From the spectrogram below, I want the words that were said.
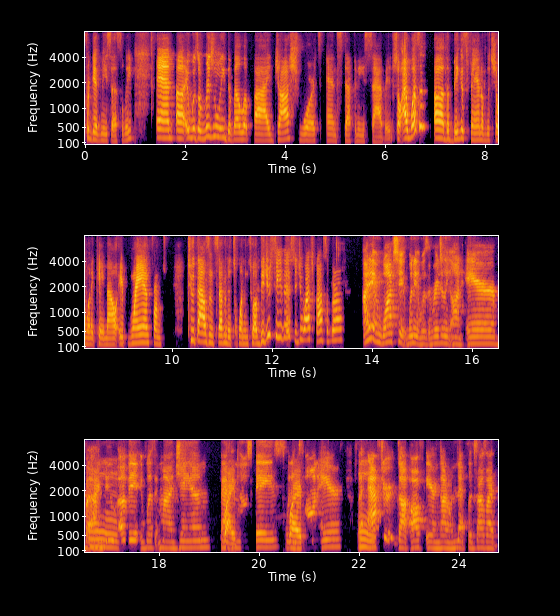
Forgive me, Cecily. And uh, it was originally developed by Josh Schwartz and Stephanie Savage. So I wasn't uh, the biggest fan of the show when it came out. It ran from 2007 to 2012. Did you see this? Did you watch Gossip Girl? I didn't watch it when it was originally on air, but mm. I knew mm. of it. It wasn't my jam back right. in those days when right. it was on air. But mm. after it got off air and got on Netflix, I was like,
